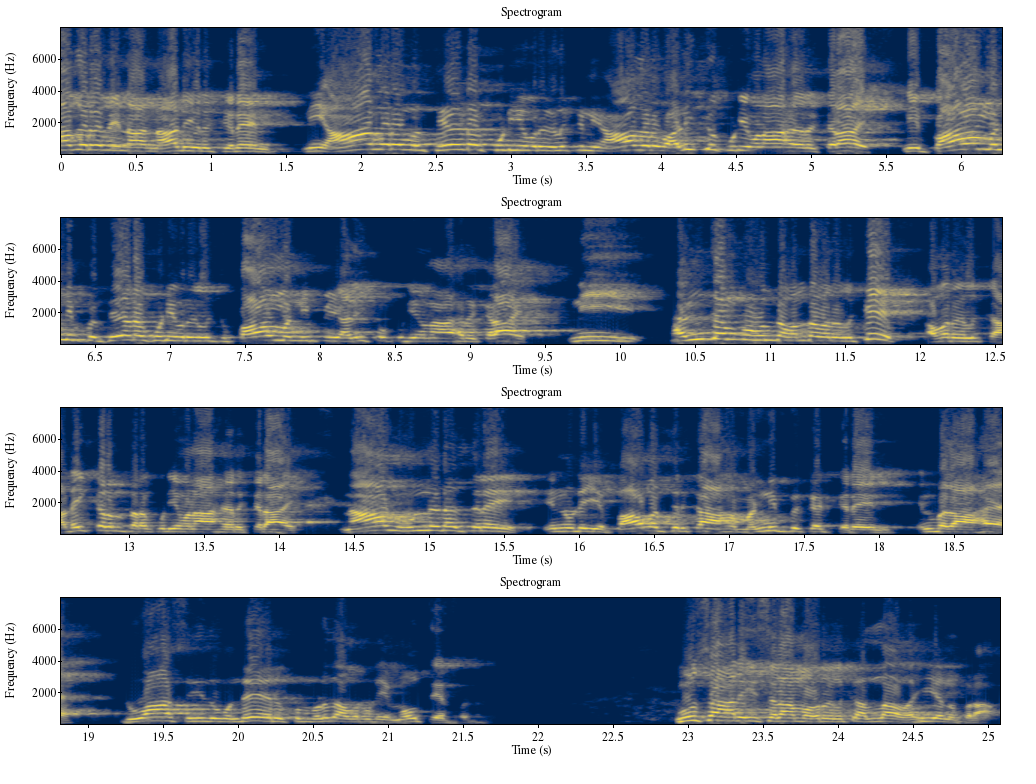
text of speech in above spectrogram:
ஆதரவை நான் நாடி இருக்கிறேன் நீ ஆதரவு தேடக்கூடியவர்களுக்கு நீ ஆதரவு அளிக்கக்கூடியவனாக இருக்கிறாய். நீ பாவ மன்னிப்பு தேடக்கூடியவர்களுக்கு பாவ மன்னிப்பை அளிக்கக்கூடியவனாக இருக்கிறாய். நீ தஞ்சம் புகுந்த வந்தவர்களுக்கு அவர்களுக்கு அடைக்கலம் தரக்கூடியவனாக இருக்கிறாய். நான் உன்னிடத்திலே என்னுடைய பாவத்திற்காக மன்னிப்பு கேட்கிறேன் என்பதாக துவா செய்து கொண்டே இருக்கும் பொழுது அவருடைய மௌத் ஏற்படும் மூசா அலி இஸ்லாம் அவர்களுக்கு அல்லாஹ் வகி அனுப்புறான்.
